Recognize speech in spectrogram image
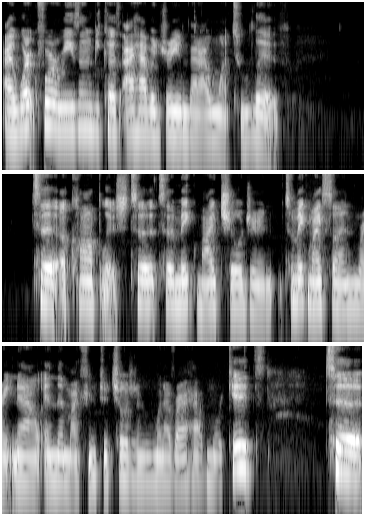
I work for a reason because I have a dream that I want to live to accomplish to to make my children to make my son right now and then my future children whenever I have more kids to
